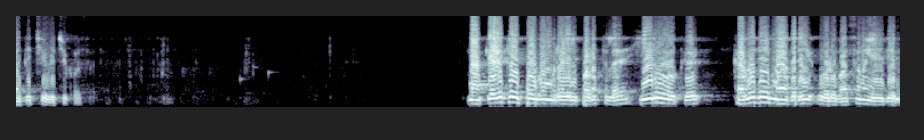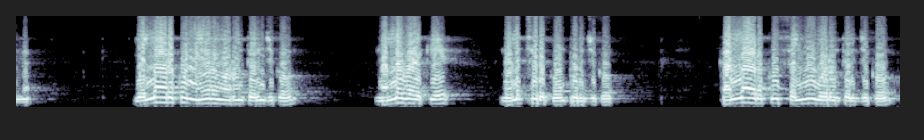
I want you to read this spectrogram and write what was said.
பதிச்சு வச்சுக்கோ சார் கிழக்கே போகும் ரயில் படத்துல ஹீரோவுக்கு கவிதை மாதிரி ஒரு வசனம் எழுதியிருந்தேன். எல்லாருக்கும் நேரம் வரும் தெரிஞ்சுக்கோ. நல்ல வழக்கே நிலைச்சிருக்கும் புரிஞ்சுக்கோ. கல்லாருக்கும் செல்வம் வரும் தெரிஞ்சுக்கோ.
